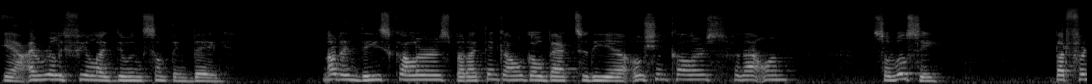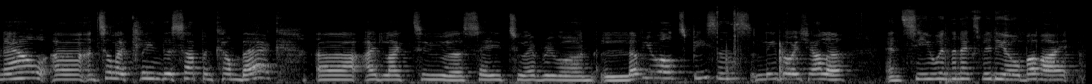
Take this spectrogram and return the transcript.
yeah, I really feel like doing something big. Not in these colors, but I think I'll go back to the uh, ocean colors for that one. So we'll see. But for now, uh, until I clean this up and come back, uh, I'd like to uh, say to everyone, love you all to pieces, liebe euch alle, and see you in the next video. Bye-bye.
